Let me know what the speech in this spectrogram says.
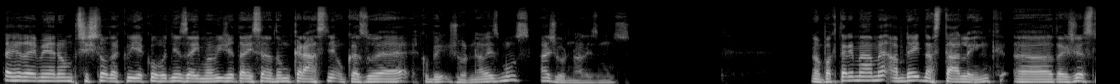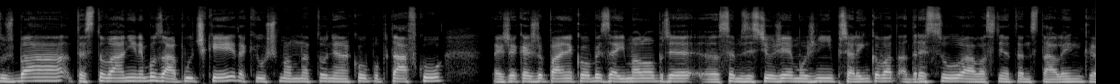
Takže tady mi jenom přišlo takový jako hodně zajímavý, že tady se na tom krásně ukazuje jakoby žurnalismus a žurnalismus. No pak tady máme update na Starlink, uh, takže služba testování nebo zápůjčky, taky už mám na to nějakou poptávku, takže každopádně koho by zajímalo, protože eh, jsem zjistil, že je možný přelinkovat adresu a vlastně ten Starlink uh,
